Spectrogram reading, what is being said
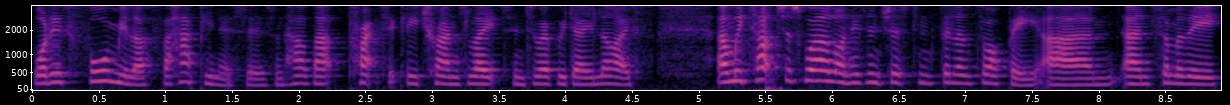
what his formula for happiness is, and how that practically translates into everyday life. And we touch as well on his interest in philanthropy um, and some of the,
